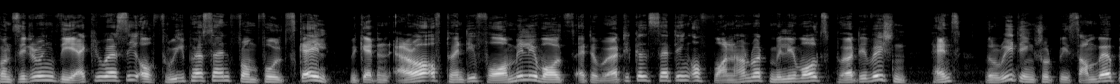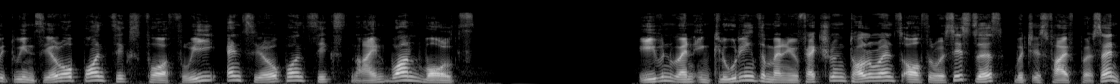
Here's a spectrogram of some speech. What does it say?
Considering the accuracy of 3% from full scale, we get an error of 24mV at a vertical setting of 100mV per division, hence the reading should be somewhere between 0.643 and 0.691V. Even when including the manufacturing tolerance of the resistors, which is 5%,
